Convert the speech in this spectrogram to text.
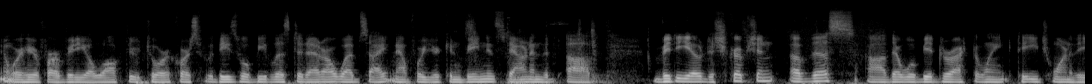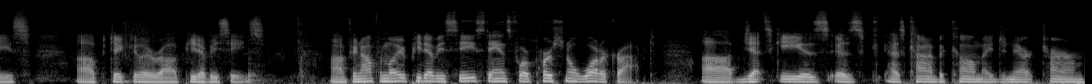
And we're here for our video walkthrough tour. Of course, these will be listed at our website. Now, for your convenience, down in the uh, video description of this, uh, there will be a direct link to each one of these uh, particular uh, PWCs. Uh, if you're not familiar, PWC stands for Personal Watercraft. Uh, jet ski is, is has kind of become a generic term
